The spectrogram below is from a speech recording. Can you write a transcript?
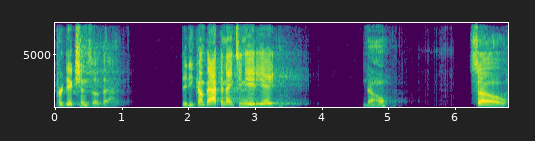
predictions of that. Did he come back in 1988? No. So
